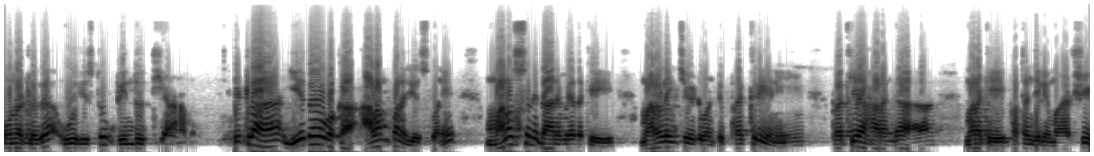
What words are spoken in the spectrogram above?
ఉన్నట్లుగా ఊహిస్తూ బిందు ధ్యానము. ఇట్లా ఏదో ఒక ఆలంపన చేసుకొని మనస్సుని దాని మీదకి మరలించేటువంటి ప్రక్రియని ప్రత్యాహారంగా మనకి పతంజలి మహర్షి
